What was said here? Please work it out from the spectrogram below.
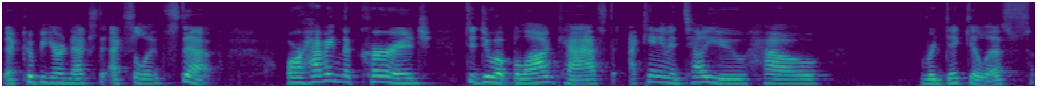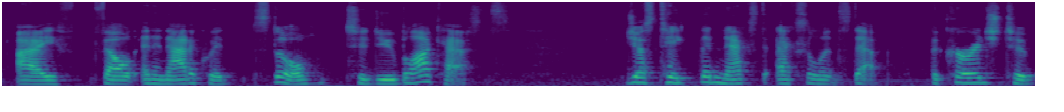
that could be your next excellent step. Or having the courage to do a blogcast. I can't even tell you how ridiculous I felt and inadequate still to do blogcasts. Just take the next excellent step. The courage to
